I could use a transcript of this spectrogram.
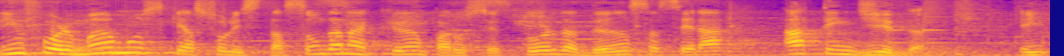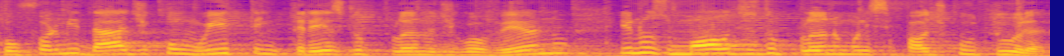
Informamos que a solicitação da ANACAM para o setor da dança será atendida em conformidade com o item 3 do Plano de Governo e nos moldes do Plano Municipal de Cultura,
